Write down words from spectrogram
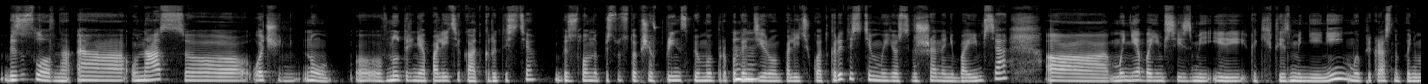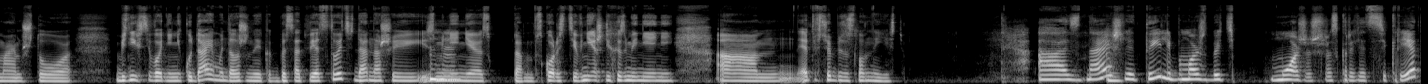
безусловно. Э, у нас э, очень, ну, внутренняя политика открытости, безусловно, присутствует. Вообще, в принципе, мы пропагандируем mm-hmm. политику открытости, мы ее совершенно не боимся. А, мы не боимся изме- каких-то изменений. Мы прекрасно понимаем, что без них сегодня никуда, и мы должны как бы соответствовать да, наши изменения, mm-hmm. там, скорости внешних изменений. А, это все, безусловно, есть. А знаешь mm-hmm. ли ты, либо, может быть, можешь раскрыть этот секрет,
